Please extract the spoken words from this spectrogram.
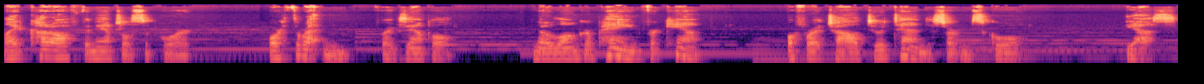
like cut off financial support or threaten, for example, no longer paying for camp or for a child to attend a certain school. Yes,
